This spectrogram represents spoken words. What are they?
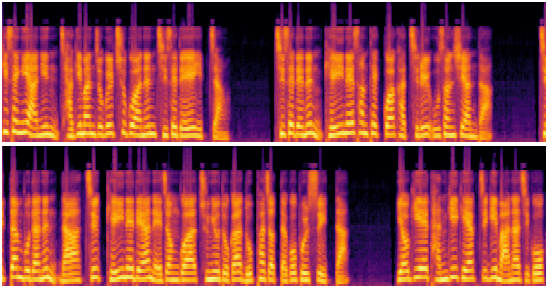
희생이 아닌 자기만족을 추구하는 G세대의 입장. G세대는 개인의 선택과 가치를 우선시한다. 집단보다는 나, 즉 개인에 대한 애정과 중요도가 높아졌다고 볼 수 있다. 여기에 단기 계약직이 많아지고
